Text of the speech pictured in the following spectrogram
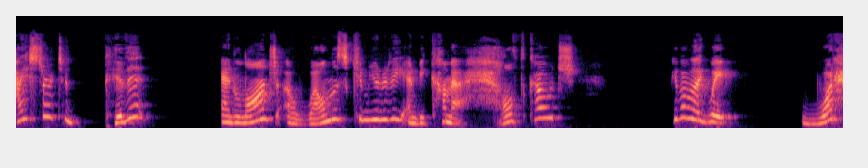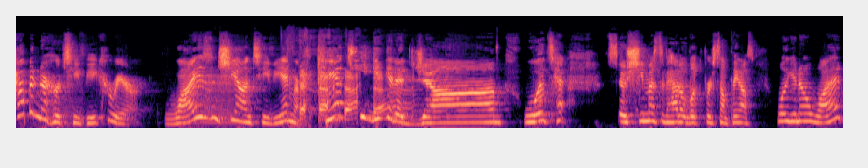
I start to pivot and launch a wellness community and become a health coach, people are like, wait, what happened to her TV career? Why isn't she on TV anymore? Can't she get a job? What's ha-? so she must have had to look for something else. Well, you know what?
